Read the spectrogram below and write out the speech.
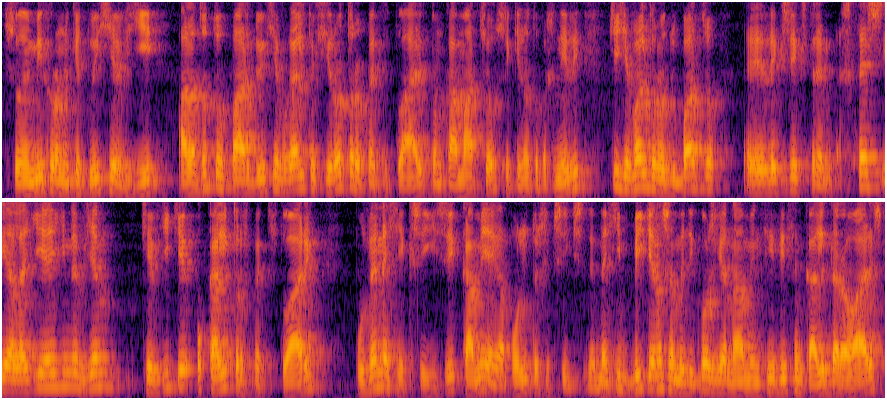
στο ημίχρονο και του είχε βγει. Αλλά τότε ο Πάρντιου είχε βγάλει το χειρότερο παίκτη του Άρη, τον Καμάτσο, σε εκείνο το παιχνίδι και είχε βάλει τον Οτζουμπάτζο ε, δεξί εξτρέμ. Χθες η αλλαγή έγινε βγαίνουν και βγήκε ο καλύτερος παίκτης του Άρη, που δεν έχει εξήγηση, καμία απολύτως εξήγηση δεν έχει. Μπήκε ένας αμυντικός για να αμυνθεί δίθεν καλύτερα ο Άρης,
